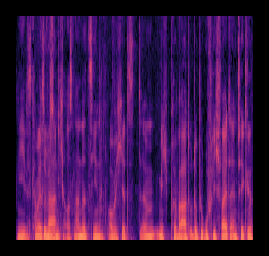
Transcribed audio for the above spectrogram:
Nee, das kann man ja sowieso nicht auseinanderziehen. Ob ich jetzt ähm, mich privat oder beruflich weiterentwickle,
